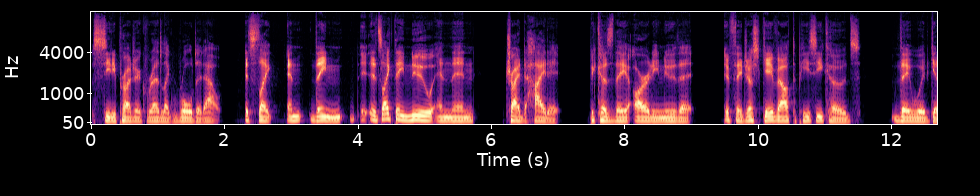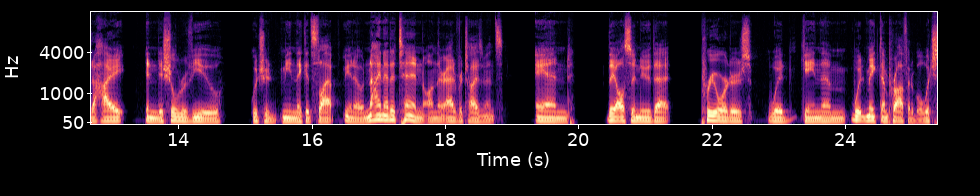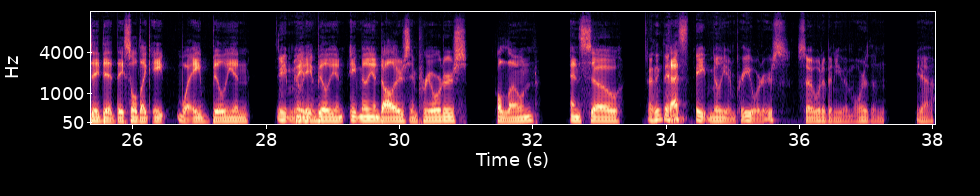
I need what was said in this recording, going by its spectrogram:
CD Projekt Red like rolled it out. It's like and they it's like they knew and then tried to hide it because they already knew that if they just gave out the PC codes, they would get a high initial review, which would mean they could slap, you know, 9 out of 10 on their advertisements. And they also knew that pre-orders would gain them would make them profitable, which they did. They sold like 8 what 8 billion Eight made eight billion eight million dollars in pre-orders alone, and so I think they That's- had eight million pre-orders, so it would have been even more than. Yeah.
